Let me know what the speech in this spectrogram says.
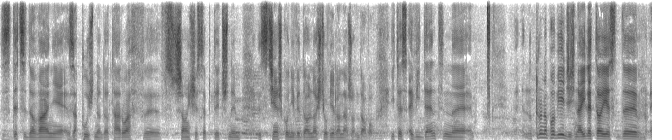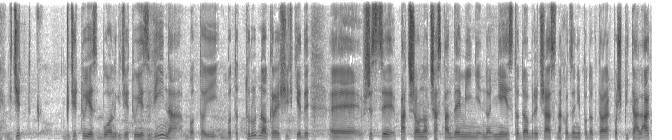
zdecydowanie za późno dotarła w, wstrząsie septycznym z ciężką niewydolnością wielonarządową. I to jest ewidentne. No, trudno powiedzieć, na ile to jest, e, gdzie, gdzie tu jest błąd, gdzie tu jest wina, bo to, bo to trudno określić, kiedy e, wszyscy patrzą, no czas pandemii, nie, no nie jest to dobry czas na chodzenie po doktorach, po szpitalach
